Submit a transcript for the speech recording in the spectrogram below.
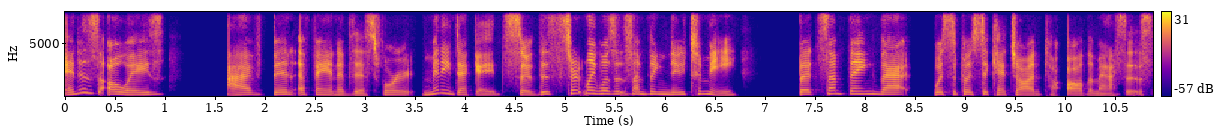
And as always, I've been a fan of this for many decades. So this certainly wasn't something new to me, but something that was supposed to catch on to all the masses.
